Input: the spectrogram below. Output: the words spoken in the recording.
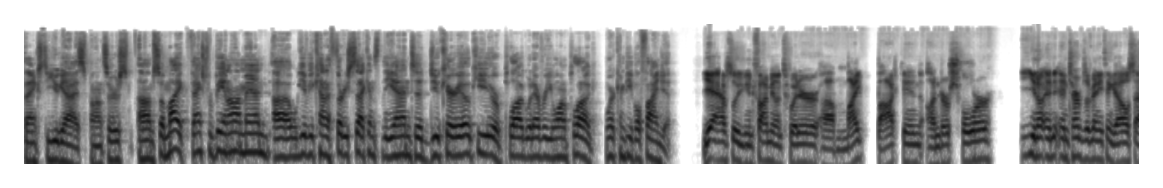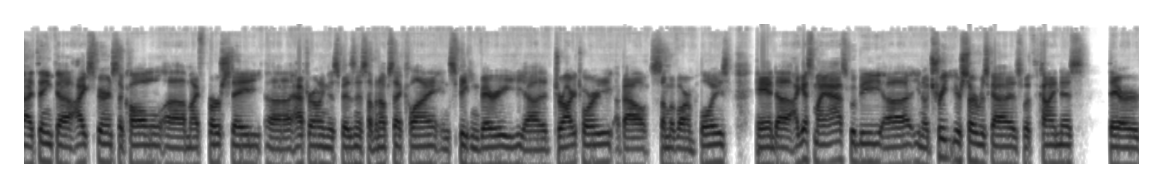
Thanks to you guys, sponsors. Um, so, Mike, thanks for being on, man. Uh, we'll give you kind of 30 seconds at the end to do karaoke or plug whatever you want to plug. Where can people find you? Yeah, absolutely. You can find me on Twitter, uh, Mike Botkin underscore. You know, in, in terms of anything else, I think uh, I experienced a call uh, my first day uh, after owning this business of an upset client and speaking very uh, derogatory about some of our employees. And I guess my ask would be, you know, treat your service guys with kindness they're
